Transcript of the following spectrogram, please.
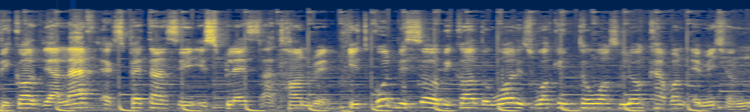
because their life expectancy is placed at 100. It could be so because the world is working towards low carbon emission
